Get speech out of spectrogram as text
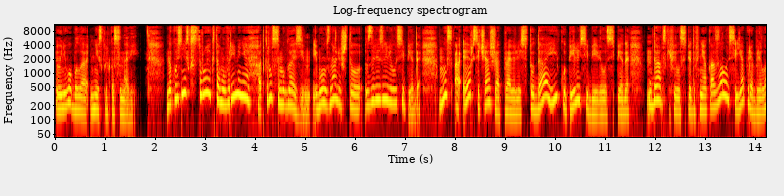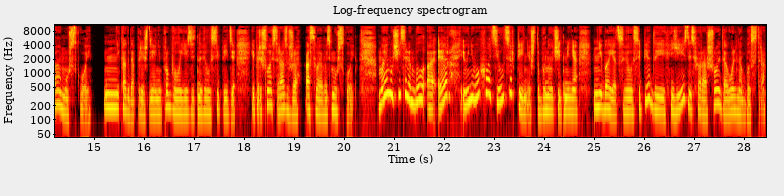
и у него было несколько сыновей. На Кузнецк-строе к тому времени открылся магазин, и мы узнали, что завезли велосипеды. Мы с АР сейчас же отправились туда и купили себе велосипеды. Дамских велосипедов не оказалось, и я приобрела мужской. Никогда прежде я не пробовала ездить на велосипеде, и пришлось сразу же осваивать мужской. Моим учителем был А.Р., и у него хватило терпения, чтобы научить меня не бояться велосипеда и ездить хорошо и довольно быстро.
